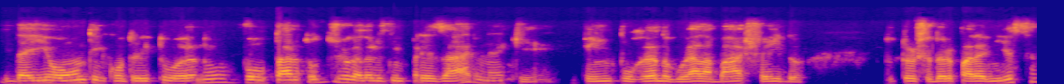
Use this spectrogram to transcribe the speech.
E daí ontem contra o Ituano voltaram todos os jogadores do empresário, né? Que vem empurrando a goela abaixo aí do, do torcedor paranista.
